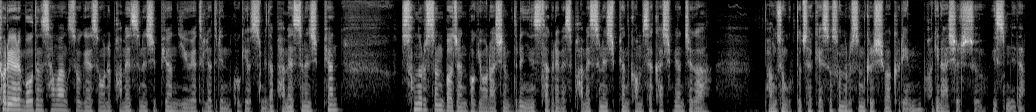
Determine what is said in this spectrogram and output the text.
소리엘의 모든 상황 속에서 오늘 밤에 쓰는 시편 이후에 들려드린 곡이었습니다. 밤에 쓰는 시편 손으로 쓴 버전 보기 원하시는 분들은 인스타그램에서 밤에 쓰는 시편 검색하시면 제가 방송국 도착해서 손으로 쓴 글씨와 그림 확인하실 수 있습니다.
